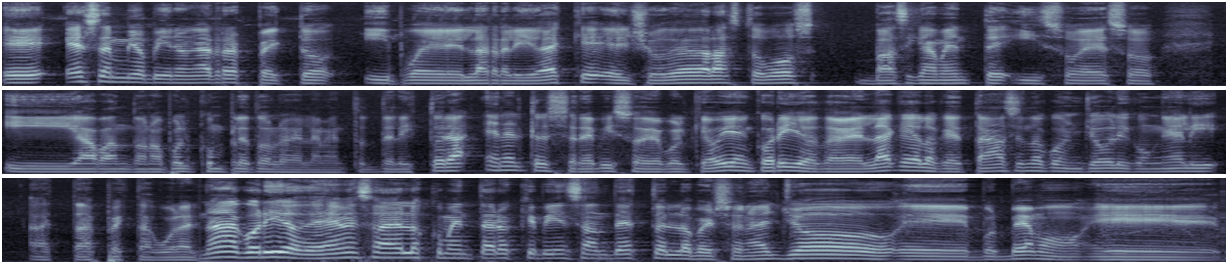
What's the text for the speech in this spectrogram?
eh, esa es mi opinión al respecto. Y pues la realidad es que el show de The Last of Us básicamente hizo eso y abandonó por completo los elementos de la historia en el tercer episodio. Porque, oye, en Corillo, de verdad que lo que están haciendo con Joel y con Ellie está espectacular. Nada, Corillo, déjenme saber en los comentarios qué piensan de esto. En lo personal, yo, eh, volvemos, eh,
